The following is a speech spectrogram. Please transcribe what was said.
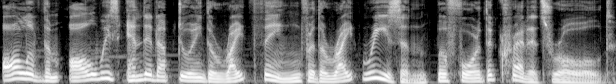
all of them always ended up doing the right thing for the right reason before the credits rolled.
